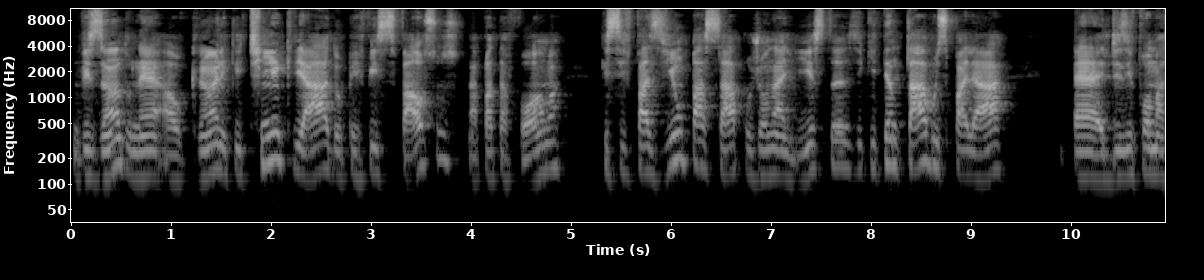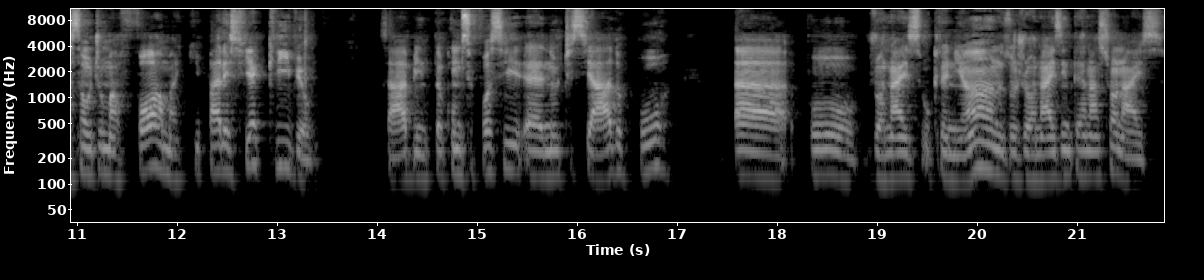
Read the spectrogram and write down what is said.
visando né, a Ucrânia, que tinha criado perfis falsos na plataforma, que se faziam passar por jornalistas e que tentavam espalhar uh, desinformação de uma forma que parecia crível, sabe? Então, como se fosse é, noticiado por uh, por jornais ucranianos ou jornais internacionais.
